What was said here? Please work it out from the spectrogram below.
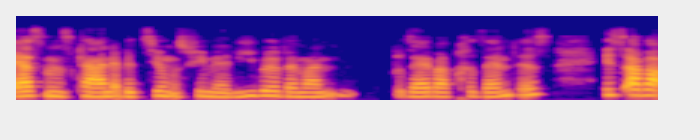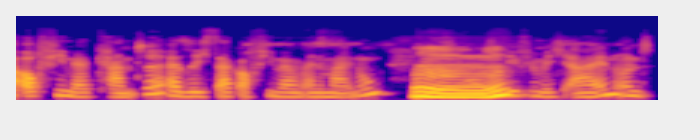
Erstens, klar, in der Beziehung ist viel mehr Liebe, wenn man selber präsent ist, ist aber auch viel mehr Kante. Also ich sage auch viel mehr meine Meinung. Mhm. Ich stehe für mich ein und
